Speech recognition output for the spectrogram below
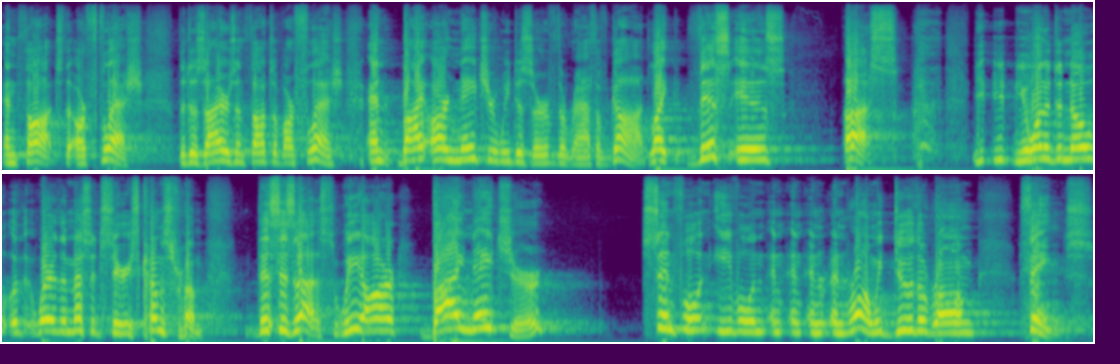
and thoughts, our flesh, the desires and thoughts of our flesh. And by our nature, we deserve the wrath of God. Like this is us. You, you, you, wanted to know where the message series comes from. This is us. We are by nature sinful and evil and, and, and, and wrong. We do the wrong things.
